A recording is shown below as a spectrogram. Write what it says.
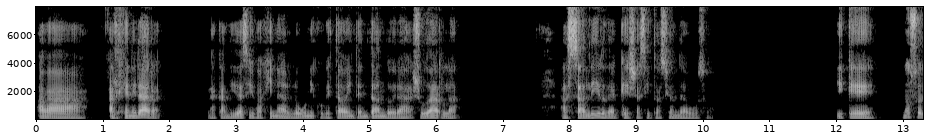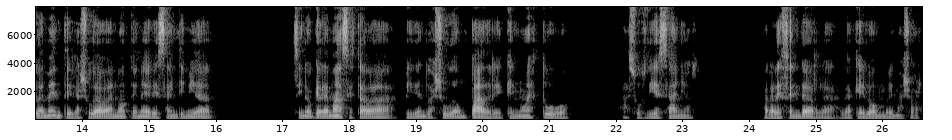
al generar la candidiasis vaginal, lo único que estaba intentando era ayudarla a salir de aquella situación de abuso. Y que no solamente le ayudaba a no tener esa intimidad, sino que además estaba pidiendo ayuda a un padre que no estuvo a sus 10 años para defenderla de aquel hombre mayor.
